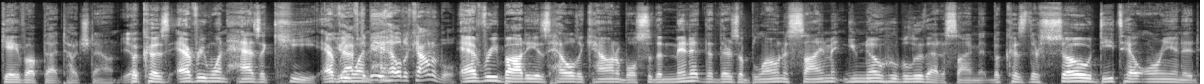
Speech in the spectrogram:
gave up that touchdown Yep. because everyone has a key. you Everyone have to be held accountable. Everybody is held accountable. So the minute that there's a blown assignment, you know who blew that assignment because they're so detail oriented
